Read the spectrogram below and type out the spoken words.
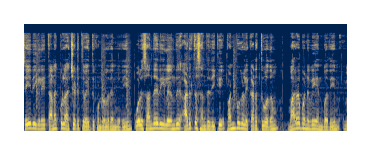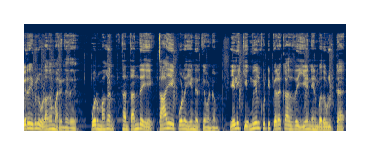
செய்திகளை தனக்குள் அச்சடித்து வைத்துக் கொண்டுள்ளது என்பதையும் ஒரு சந்ததியிலிருந்து அடுத்த சந்ததிக்கு பண்புகளை கடத்துவதும் மரபணுவே என்பதையும் விரைவில் உலகம் அறிந்தது. ஒரு மகன் தன் தந்தையை தாயைப் போல ஏன் இருக்க வேண்டும்? எலிக்கு முயல்குட்டி பிறக்காதது ஏன் என்பது உள்ளிட்ட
